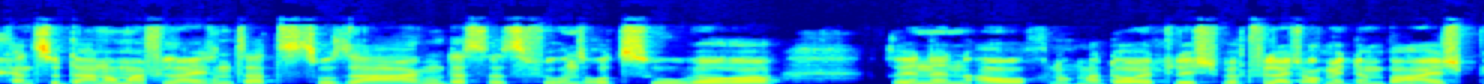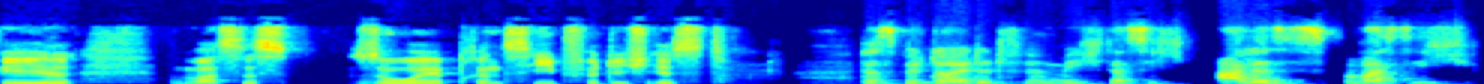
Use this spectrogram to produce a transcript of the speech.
Kannst du da nochmal vielleicht einen Satz zu sagen, dass das für unsere Zuhörerinnen auch nochmal deutlich wird, vielleicht auch mit einem Beispiel, was das SOE-Prinzip für dich ist? Das bedeutet für mich, dass ich alles, was ich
